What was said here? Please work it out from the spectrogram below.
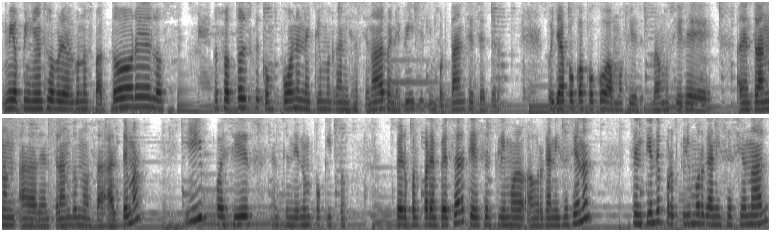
mi opinión sobre algunos factores, los, los factores que componen el clima organizacional, beneficios, importancia, etc. Pues ya poco a poco vamos a ir, vamos a ir eh, adentrándonos al tema y pues ir entendiendo un poquito. Pero pues para empezar, ¿qué es el clima organizacional? Se entiende por clima organizacional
